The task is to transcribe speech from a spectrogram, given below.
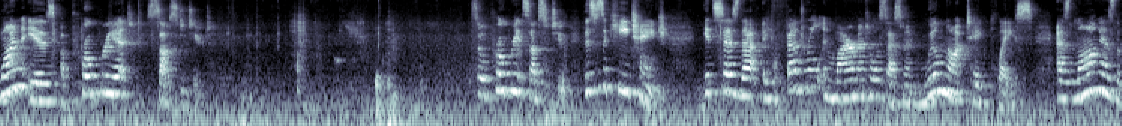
One is appropriate substitute. So appropriate substitute. This is a key change. It says that a federal environmental assessment will not take place as long as the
